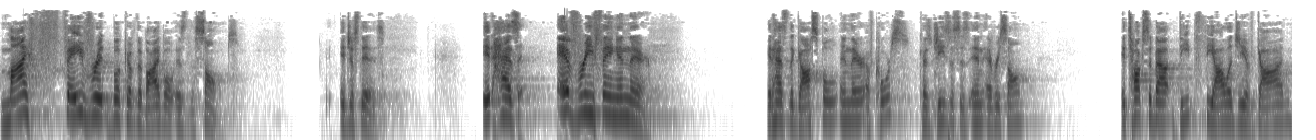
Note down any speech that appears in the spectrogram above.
my favorite book of the Bible is the Psalms. It just is. It has everything in there. It has the gospel in there, of course, because Jesus is in every psalm. It talks about deep theology of God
